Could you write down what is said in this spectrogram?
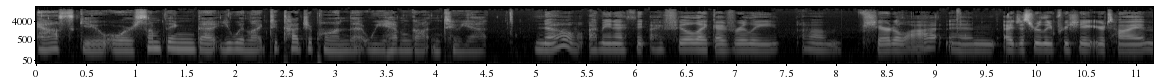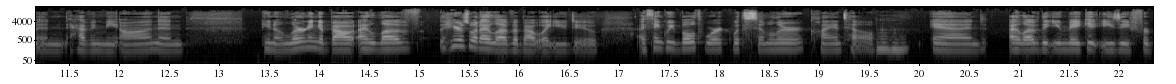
ask you, or something that you would like to touch upon that we haven't gotten to yet? No, I mean, I think I feel like I've really um, shared a lot, and I just really appreciate your time and having me on, and you know, learning about. I love. Here's what I love about what you do. I think we both work with similar clientele, mm-hmm. And I love that you make it easy for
